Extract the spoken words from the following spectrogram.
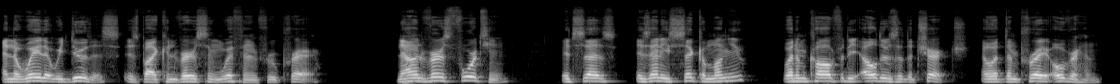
And the way that we do this is by conversing with Him through prayer. Now in verse 14, it says, Is any sick among you? Let him call for the elders of the church, and let them pray over him,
